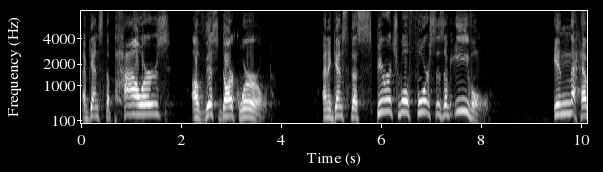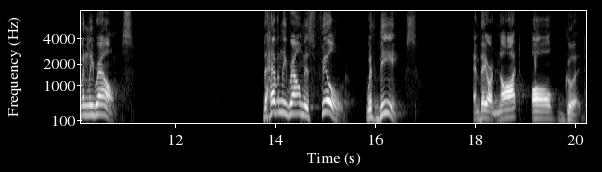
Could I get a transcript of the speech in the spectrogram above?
against the powers of this dark world, and against the spiritual forces of evil in the heavenly realms. The heavenly realm is filled with beings, and they are not all good.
